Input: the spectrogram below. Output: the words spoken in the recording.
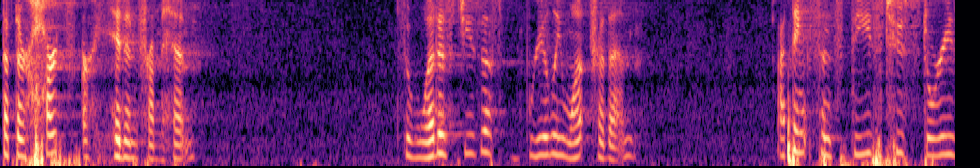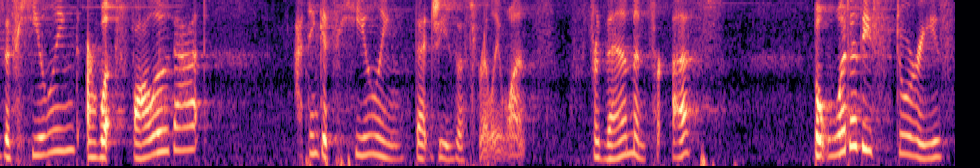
that their hearts are hidden from Him. So, what does Jesus really want for them? I think since these two stories of healing are what follow that, I think it's healing that Jesus really wants for them and for us. But what do these stories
